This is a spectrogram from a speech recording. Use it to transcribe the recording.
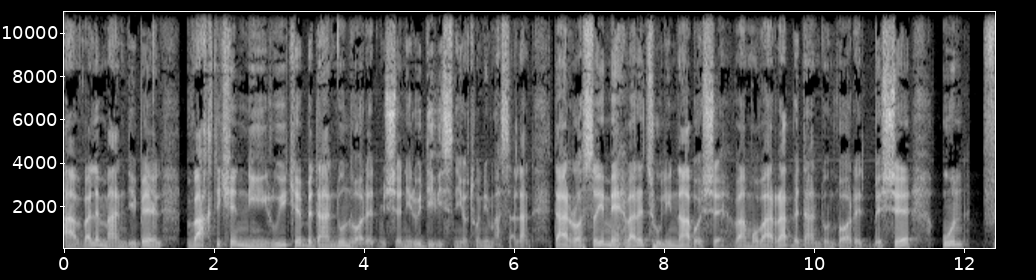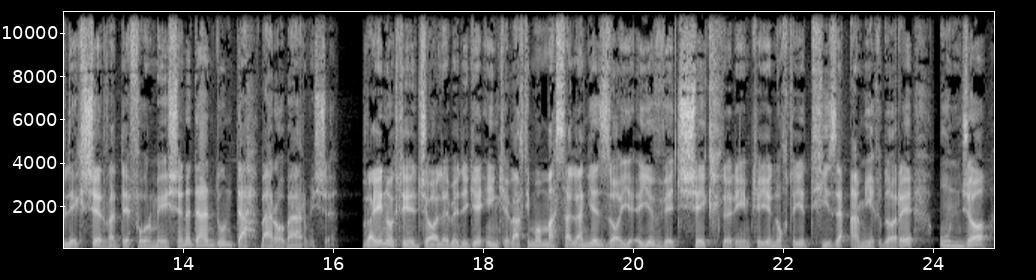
اول mandible وقتی که نیرویی که به دندون وارد میشه نیروی 200 نیوتونی مثلا در راستای محور طولی نباشه و مورب به دندون وارد بشه اون فلکشر و دفورمیشن دندون ده برابر میشه. و یه نکته جالب دیگه این که وقتی ما مثلا یه زایعه وج شکل داریم که یه نقطه تیز عمیق داره اونجا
